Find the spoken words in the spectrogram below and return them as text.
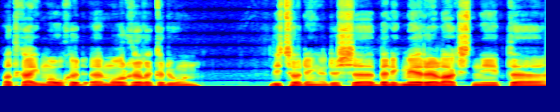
wat ga ik mogen, morgen lekker doen. Dit soort dingen. Dus eh, ben ik meer relaxed. Niet, eh,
